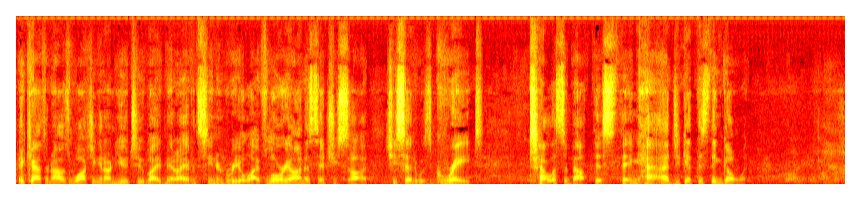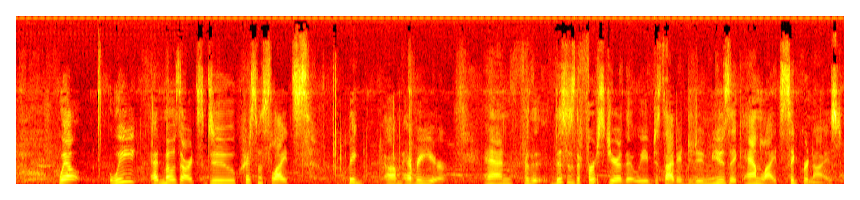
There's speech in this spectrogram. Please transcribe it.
Hey, Catherine, I was watching it on YouTube. I admit I haven't seen it in real life. Loriana said she saw it. She said it was great. Tell us about this thing. How'd you get this thing going? Well, we at Mozart's do Christmas lights big um, every year. And for the, this is the first year that we've decided to do music and lights synchronized.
